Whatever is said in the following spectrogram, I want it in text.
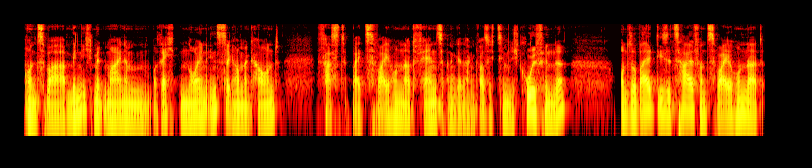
Und zwar bin ich mit meinem recht neuen Instagram-Account fast bei 200 Fans angelangt, was ich ziemlich cool finde. Und sobald diese Zahl von 200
